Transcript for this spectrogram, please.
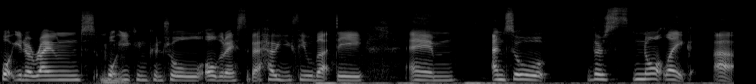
what you're around, Mm-hmm. what you can control, all the rest of it, how you feel that day, um, and so there's not like a,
